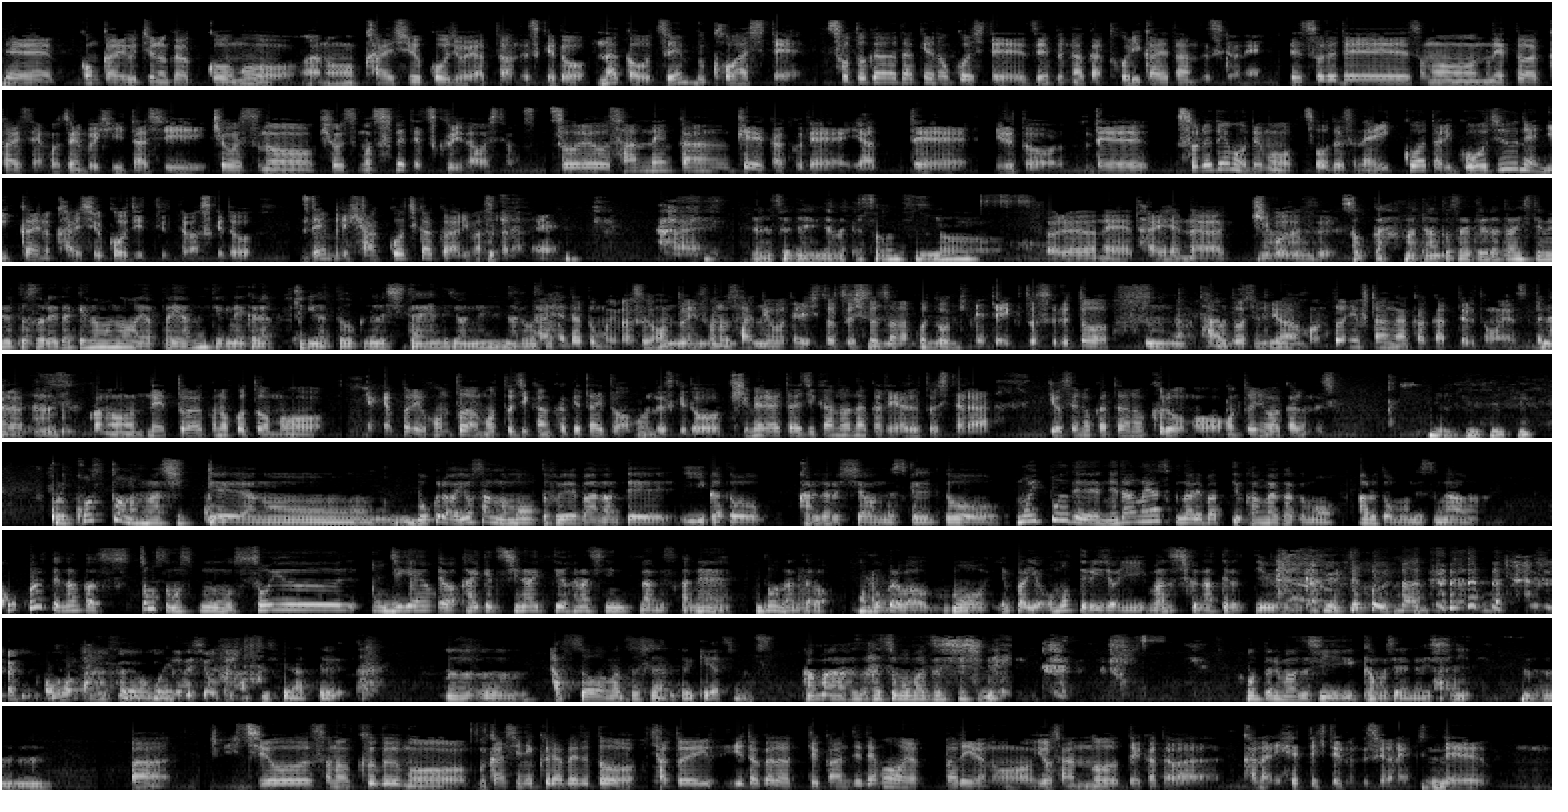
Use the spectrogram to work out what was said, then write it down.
で今回、うちの学校もあの改修工事をやったんですけど、中を全部壊して、外側だけ残して、全部中取り替えたんですよね。でそれで、そのネットワーク回線も全部引いたし、教室の、教室も全て作り直してます。それを3年間計画でやっていると。で、それでもでも、そうですね、1個あたり50年に1回の改修工事って言ってますけど、全部で100個近くありますからね。はい。それ大変だ、またそうですね。それはね、大変な規模です。そっか。まあ、担当されてる方にしてみると、それだけのものをやっぱりやらないといけないから、気が遠くなるし、大変でしょうね。なるほど。大変だと思います。本当にその作業で一つ一つのことを決めていくとすると、うんあの担当者には本当に負担がかかってると思います。だから、このネットワークのことも、やっぱり本当はもっと時間かけたいとは思うんですけど、決められた時間の中でやるとしたら、行政の方の苦労も本当にわかるんですよ。これコストの話って、あのー僕らは予算がもっと増えればなんて言い方を軽々しちゃうんですけれど、もう一方で値段が安くなればっていう考え方もあると思うんですが、ここれってなんかそもそももうそういう次元では解決しないっていう話なんですかね？どうなんだろう？僕らはもうやっぱり思ってる以上に貧しくなってるっていうふうに考えた方が、あ、それ思いいいのでしょうか貧しくなってる。うんうん。発想が貧しくなってる気がします。あまあ、発想も貧しいしね。本当に貧しいかもしれないし。うんまあ、一応その区分も昔に比べると、たとえ豊かだっていう感じでも、やっぱりあの予算の出方はかなり減ってきてるんですよね。うんで、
